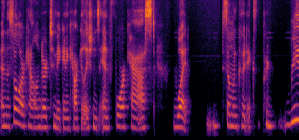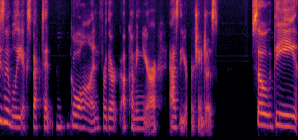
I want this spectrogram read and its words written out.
and the solar calendar to make any calculations and forecast what someone could ex- reasonably expect to go on for their upcoming year as the year changes. So the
